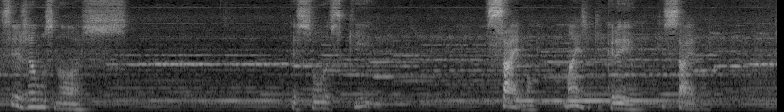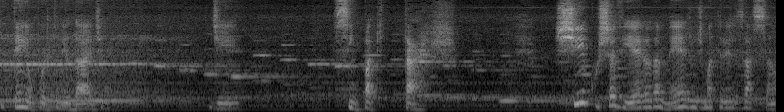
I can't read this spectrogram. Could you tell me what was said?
Sejamos nós pessoas que saibam, mais do que creiam, que saibam, que tenham oportunidade de se impactar. Chico Xavier era médium de materialização.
